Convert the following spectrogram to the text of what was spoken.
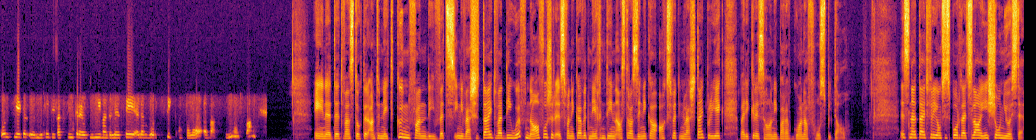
onseker oor moet hulle die vaksin kry of nie want hulle sê hulle word siek as hulle 'n vaksin ontvang. En uh, dit was dokter Antoinette Koen van die Wits Universiteit wat die hoofnavorser is van die COVID-19 AstraZeneca Oxford Universiteit projek by die Chris Hani Baragwanath Hospitaal. Is nou tyd vir die jongste sportuitslae hier Shaun Jooste.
